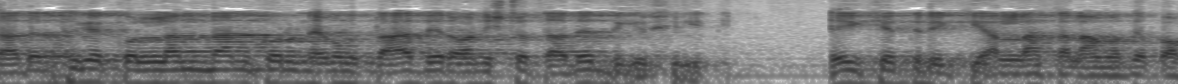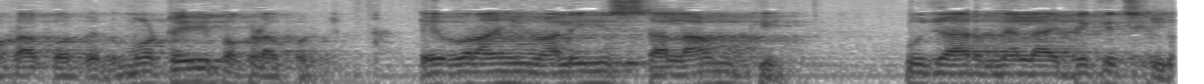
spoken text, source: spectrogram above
তাদের থেকে কল্যাণ দান করুন এবং তাদের অনিষ্ট তাদের দিকে ফিরিয়ে দিন। এই ক্ষেত্রে কি আল্লাহ তালা আমাকে পকড়া করবেন? মোটেই পকড়া করবেন না। এব্রাহিম আলী সালামকে পূজার মেলায় ডেকেছিল?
